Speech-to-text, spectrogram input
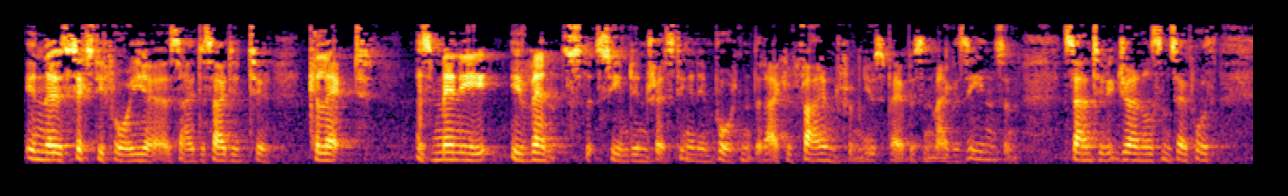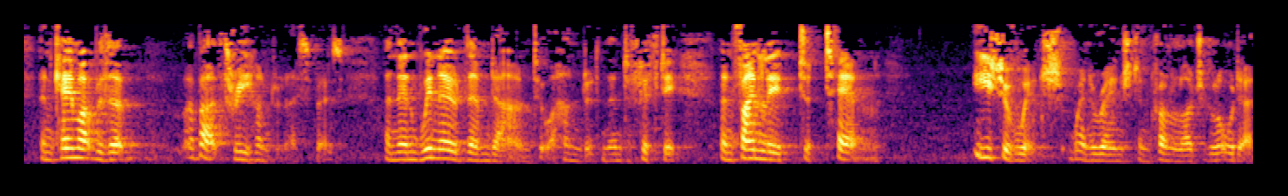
in those 64 years, I decided to collect as many events that seemed interesting and important that I could find from newspapers and magazines and scientific journals and so forth, and came up with a, about 300, I suppose, and then winnowed them down to 100 and then to 50 and finally to 10, each of which, when arranged in chronological order,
